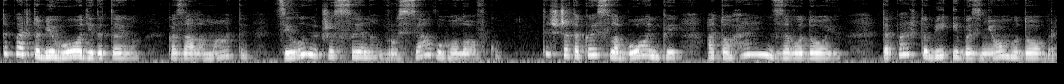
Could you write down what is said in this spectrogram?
Тепер тобі годі, дитино, казала мати, цілуючи сина в русяву головку. Ти ще такий слабонький, а то гень за водою. Тепер тобі і без нього добре,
